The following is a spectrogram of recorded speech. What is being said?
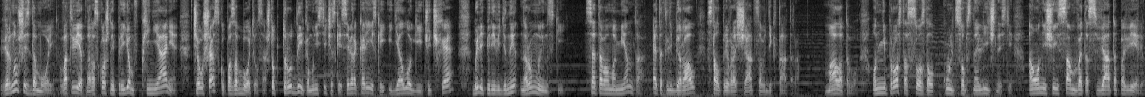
Вернувшись домой, в ответ на роскошный прием в Пхеньяне, Чаушеску позаботился, чтобы труды коммунистической северокорейской идеологии Чучхе были переведены на румынский. С этого момента этот либерал стал превращаться в диктатора. Мало того, он не просто создал культ собственной личности, а он еще и сам в это свято поверил.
